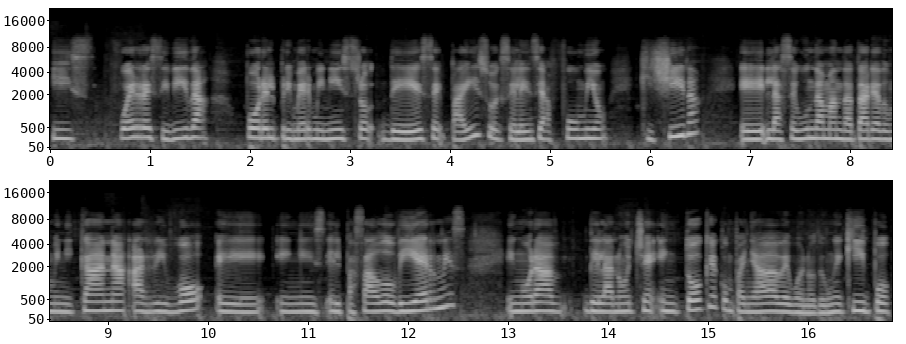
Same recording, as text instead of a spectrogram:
y fue recibida por el primer ministro de ese país, su excelencia Fumio Kishida. Eh, la segunda mandataria dominicana arribó eh, en el pasado viernes en hora de la noche en Tokio, acompañada de, bueno, de un equipo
